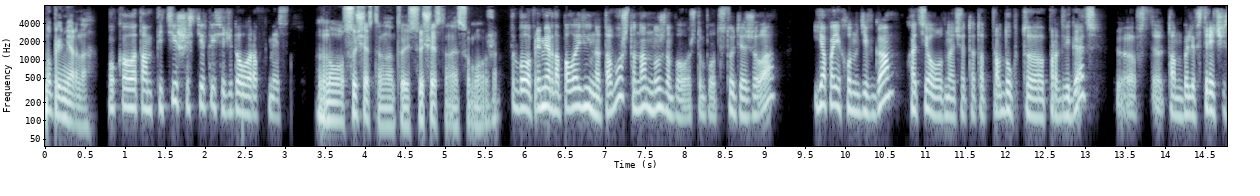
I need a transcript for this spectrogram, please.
Ну, примерно. Около там 5-6 тысяч долларов в месяц. Ну, существенно, то есть существенная сумма уже. Это было примерно половина того, что нам нужно было, чтобы вот студия жила. Я поехал на DivGam, хотел, значит, этот продукт э, продвигать. Э, там были встречи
